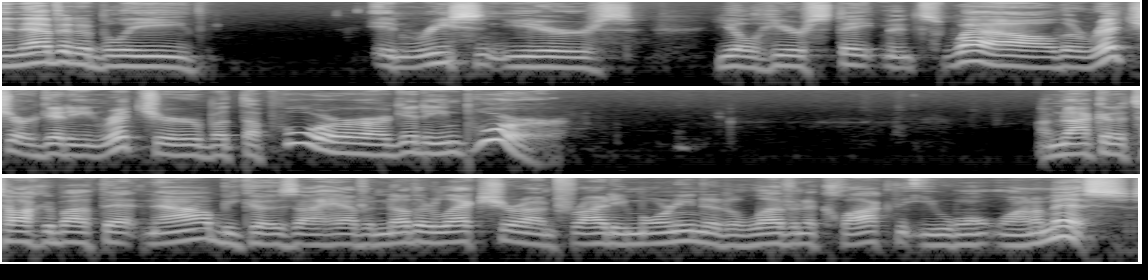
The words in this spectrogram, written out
inevitably, in recent years, you'll hear statements well, the rich are getting richer, but the poor are getting poorer. I'm not going to talk about that now because I have another lecture on Friday morning at 11 o'clock that you won't want to miss,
